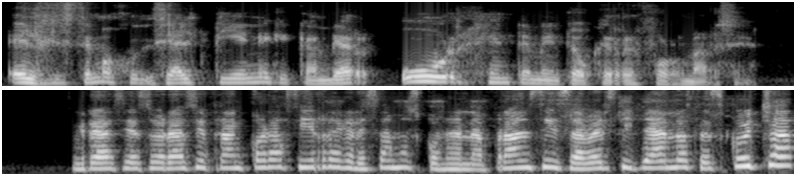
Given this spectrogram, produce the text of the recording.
el sistema judicial tiene que cambiar urgentemente o que reformarse. Gracias, Horacio Franco. Ahora sí regresamos con Ana Francis, a ver si ya nos escucha,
